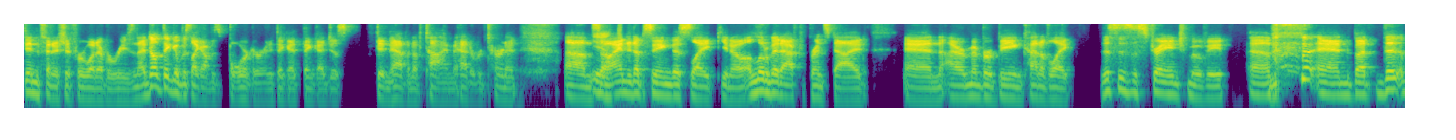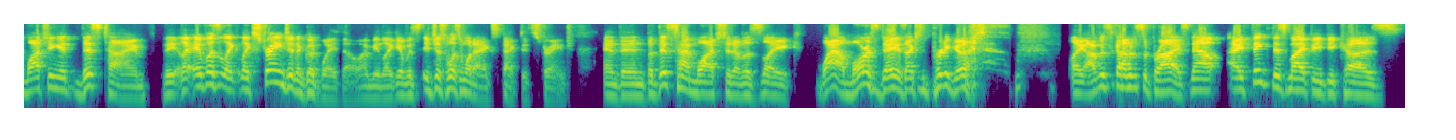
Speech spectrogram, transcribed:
didn't finish it for whatever reason. I don't think it was like i was bored or anything. I think i just didn't have enough time and had to return it. Um so Yeah. i ended up seeing this like you know a little bit after prince died and i remember being kind of like this is a strange movie um and but the, watching it this time the like, it was like like strange in a good way though. I mean like it was it just wasn't what i expected strange. And then but this time watched it i was like wow morris day is actually pretty good like i was kind of surprised now i think this might be because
